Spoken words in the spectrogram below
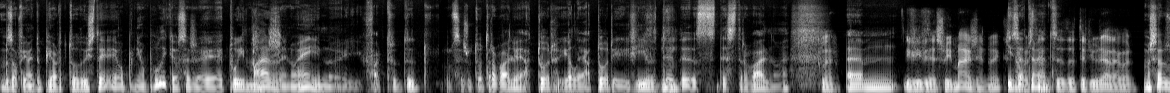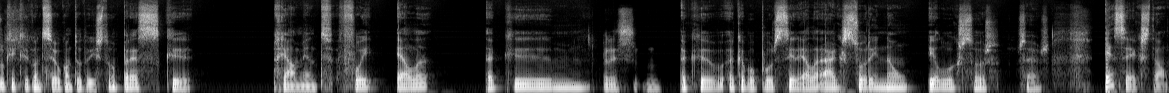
mas obviamente o pior de tudo isto é, é, a opinião pública, ou seja, é a tua imagem, não é? E, e o facto de, ou seja, o teu trabalho é ator, ele é ator e vive de, uhum. desse, desse, trabalho, não é? Claro. Um, e vive da sua imagem, não é? Que exatamente. está bastante deteriorada agora. Mas sabes o que é que aconteceu com tudo isto? Parece que realmente foi ela a que Parece. hum, a que acabou por ser ela a agressora e não ele o agressor, percebes? Essa é a questão.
